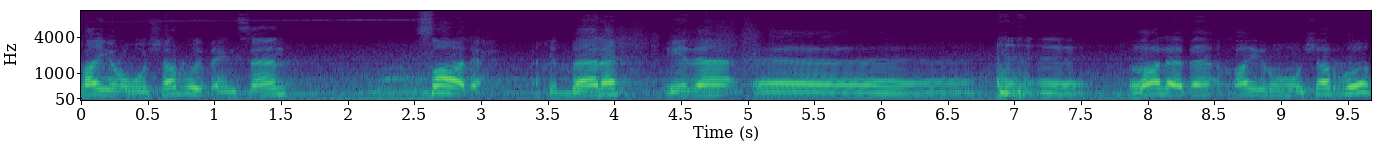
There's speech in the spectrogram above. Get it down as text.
خيره شره يبقى إنسان صالح. اخد بالك. إذا غلب خيره شره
